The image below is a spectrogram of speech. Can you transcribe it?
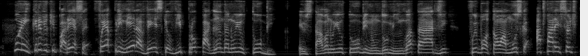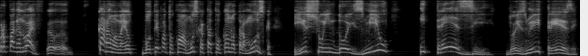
Por incrível que pareça, foi a primeira vez que eu vi propaganda no YouTube. Eu estava no YouTube num domingo à tarde, fui botar uma música, apareceu de propaganda. Uai, eu, Caramba, mas eu botei para tocar uma música, tá tocando outra música. Isso em 2013. 2013.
